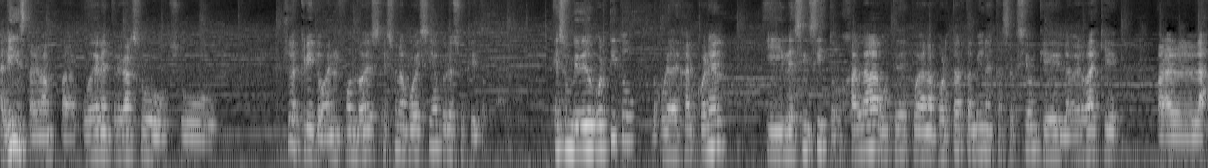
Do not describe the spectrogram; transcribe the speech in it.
al, Instagram para poder entregar su, su, escrito. En el fondo es, es una poesía, pero es su escrito. Es un video cortito, los voy a dejar con él. Y les insisto, ojalá ustedes puedan aportar también a esta sección que la verdad es que para las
